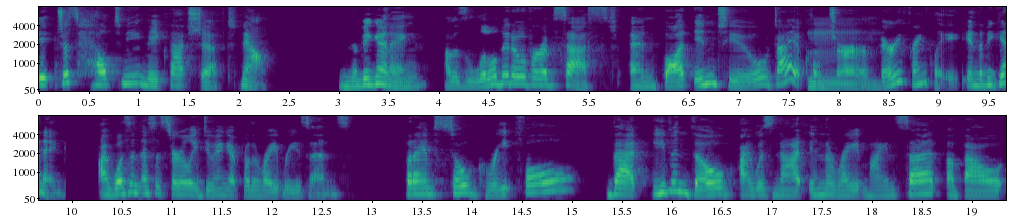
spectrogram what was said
it just helped me make that shift. Now, in the beginning, I was a little bit over obsessed and bought into diet culture, mm. very frankly, in the beginning. I wasn't necessarily doing it for the right reasons, but I am so grateful that even though I was not in the right mindset about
